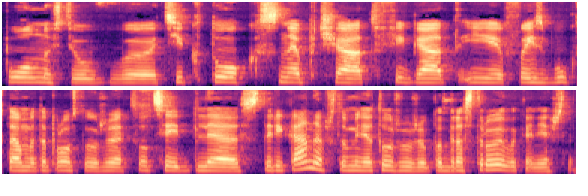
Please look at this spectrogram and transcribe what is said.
полностью в ТикТок, Снэпчат, Фигат и Фейсбук, там это просто уже соцсеть для стариканов, что меня тоже уже подрастроило, конечно.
